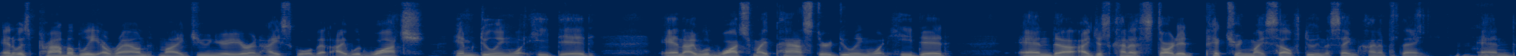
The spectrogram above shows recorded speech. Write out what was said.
And it was probably around my junior year in high school that I would watch him doing what he did, and I would watch my pastor doing what he did, and uh, I just kind of started picturing myself doing the same kind of thing. Mm-hmm. And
